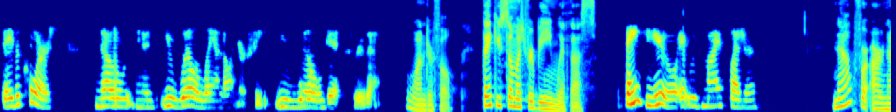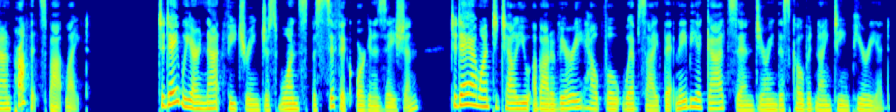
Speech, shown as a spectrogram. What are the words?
stay the course, know, you know, you will land on your feet. You will get through this. Wonderful. Thank you so much for being with us. Thank you. It was my pleasure. Now for our nonprofit spotlight. Today we are not featuring just one specific organization. Today I want to tell you about a very helpful website that may be a godsend during this COVID-19 period.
